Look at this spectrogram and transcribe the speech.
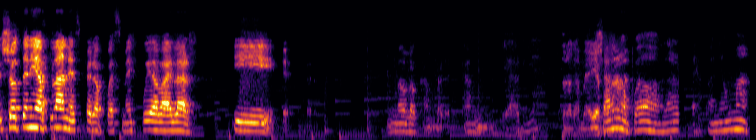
Yo tenía planes, pero pues me fui a bailar y eh, no lo cambiaría. No lo cambiaría Ya no nada. puedo hablar español más.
